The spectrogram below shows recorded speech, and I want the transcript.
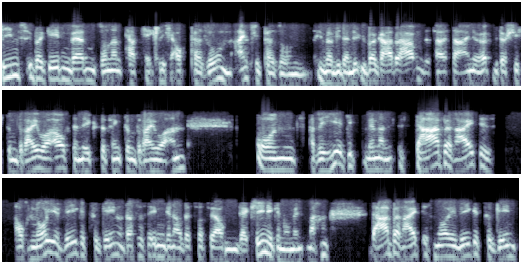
Teams übergeben werden, sondern tatsächlich auch Personen, Einzelpersonen immer wieder eine Übergabe haben. Das heißt, der eine hört mit der Schicht um 3 Uhr auf, der nächste fängt um 3 Uhr an. Und also hier gibt, wenn man da bereit ist, auch neue Wege zu gehen. Und das ist eben genau das, was wir auch in der Klinik im Moment machen. Da bereit ist, neue Wege zu gehen,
